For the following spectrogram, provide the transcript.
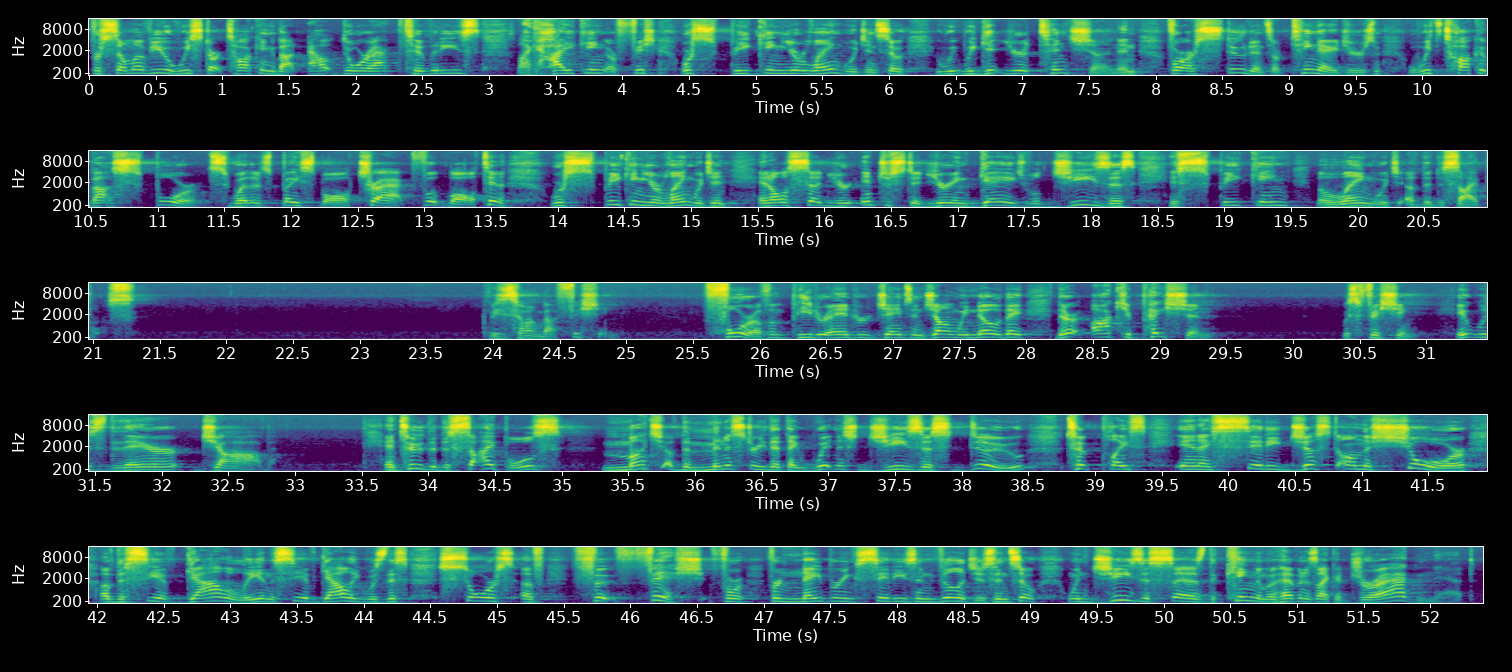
For some of you, we start talking about outdoor activities like hiking or fish, we're speaking your language. And so we, we, get your attention. And for our students, our teenagers, we talk about sports, whether it's baseball, track, football, tennis, we're speaking your language. And, and all of a sudden you're interested, you're engaged. Well, Jesus is speaking the language of the disciples. He's talking about fishing. Four of them, Peter, Andrew, James, and John, we know they, their occupation was fishing. It was their job. And to the disciples, much of the ministry that they witnessed Jesus do took place in a city just on the shore of the Sea of Galilee. And the Sea of Galilee was this source of f- fish for, for neighboring cities and villages. And so when Jesus says the kingdom of heaven is like a dragnet,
